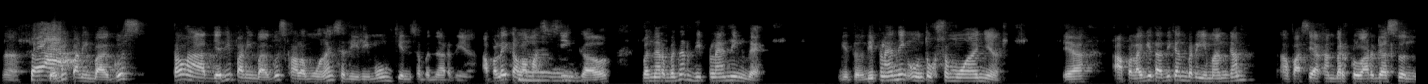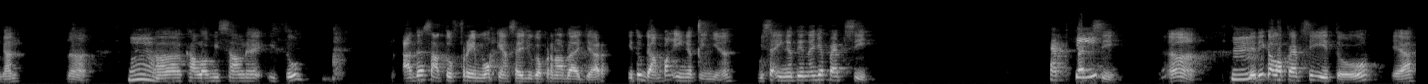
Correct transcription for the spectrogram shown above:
Nah, jadi paling bagus telat. Jadi paling bagus kalau mulai sedini mungkin sebenarnya. Apalagi kalau hmm. masih single, benar-benar di planning deh. gitu. Di planning untuk semuanya. Ya, apalagi tadi kan beriman kan uh, pasti akan berkeluarga soon kan. Nah, hmm. uh, kalau misalnya itu ada satu framework yang saya juga pernah belajar, itu gampang ingetinnya, bisa ingetin aja Pepsi. Pepsi. Pepsi. Uh, hmm. Jadi kalau Pepsi itu ya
